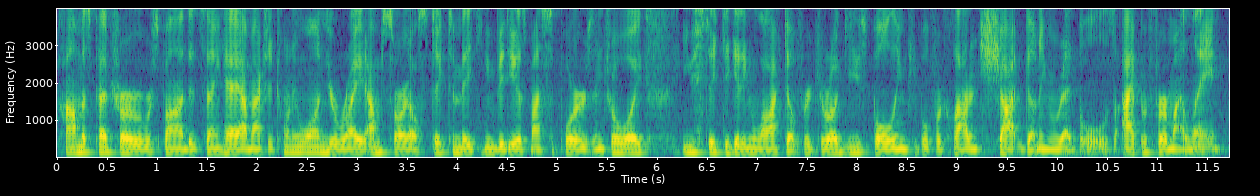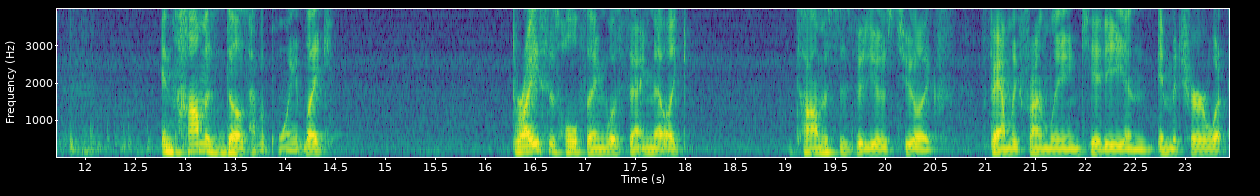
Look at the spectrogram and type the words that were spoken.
Thomas Petrou responded saying, Hey, I'm actually 21. You're right. I'm sorry. I'll stick to making videos my supporters enjoy. You stick to getting locked up for drug use, bowling people for clout, and shotgunning Red Bulls. I prefer my lane and Thomas does have a point. Like Bryce's whole thing was saying that like Thomas's videos too like family friendly and kiddie and immature. What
